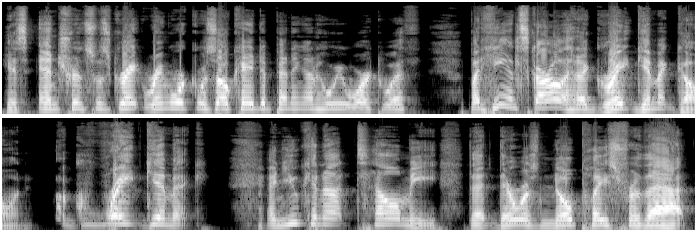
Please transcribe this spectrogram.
his entrance was great. Ring work was okay depending on who he worked with. But he and Scarlett had a great gimmick going. A great gimmick. And you cannot tell me that there was no place for that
